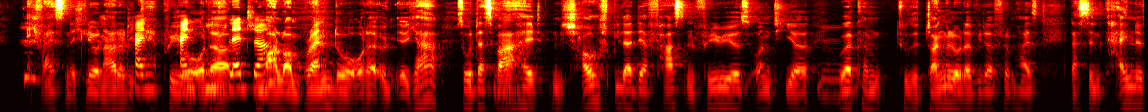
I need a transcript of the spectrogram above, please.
ich weiß nicht, Leonardo DiCaprio kein oder Marlon Brando oder irgendwie. Ja, so, das war halt ein Schauspieler, der Fast and Furious und hier mhm. Welcome to the Jungle oder wie der Film heißt. Das sind keine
